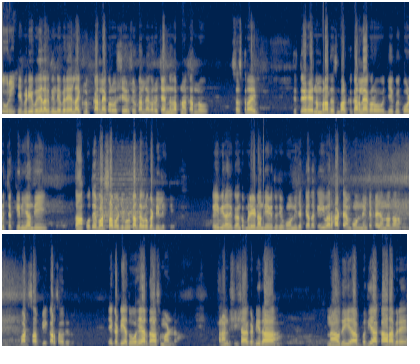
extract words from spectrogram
ਧੂਰੀ। ਜੇ ਵੀਡੀਓ ਵਧੀਆ ਲੱਗਦੀ ਹੁੰਦੀ ਹੈ ਵੀਰੇ ਲਾਈਕ ਲੁੱਕ ਕਰ ਲਿਆ ਕਰੋ ਸ਼ੇਅਰ ਸ਼ੁਰ ਕਰ ਲਿਆ ਕਰੋ ਚੈਨਲ ਆਪਣਾ ਕਰ ਲਓ। ਸਬਸਕ੍ਰਾਈਬ ਦਿੱਤੇ ਹੋਏ ਨੰਬਰਾਂ ਤੇ ਸੰਪਰਕ ਕਰ ਲਿਆ ਕਰੋ। ਜੇ ਕੋਈ ਕੋਲ ਚੱਕੀ ਨਹੀਂ ਜਾਂਦੀ, ਤਾਂ ਉਹ ਤੇ WhatsApp ਜ਼ਰੂਰ ਕਰ ਕਰੋ ਗੱਡੀ ਲਿਖ ਕੇ। ਕਈ ਵੀਰਾਂ ਦੀ ਕੋਈ ਕੰਪਲੇਂਟ ਆਉਂਦੀ ਹੈ ਵੀ ਤੁਸੀਂ ਫੋਨ ਨਹੀਂ ਚੱਕਿਆ, ਤਾਂ ਕਈ ਵਾਰ ਹਰ ਟਾਈਮ ਫੋਨ ਨਹੀਂ ਚੱਕਿਆ ਜਾਂਦਾ, ਤਾਂ WhatsApp ਵੀ ਕਰ ਸਕਦੇ ਤੁਸੀਂ। ਇਹ ਗੱਡੀ ਆ 2010 ਮਾਡਲ ਫਰੰਟ ਸ਼ੀਸ਼ਾ ਗੱਡੀ ਦਾ ਨਾਲ ਦੀ ਆ, ਵਧੀਆ ਕਾਰ ਆ ਵੀਰੇ।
